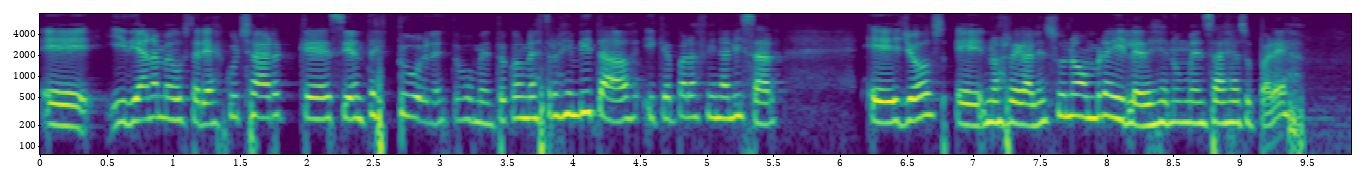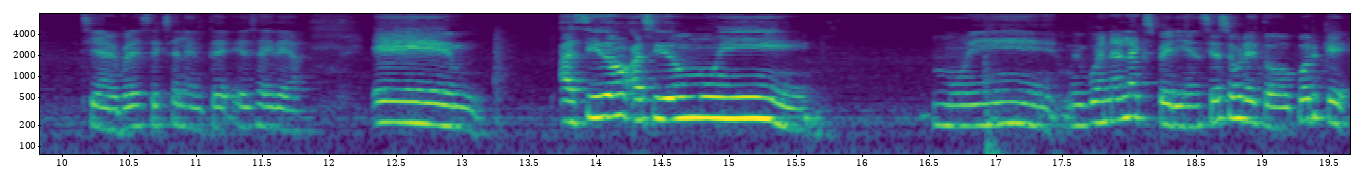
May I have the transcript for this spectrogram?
Eh, y Diana, me gustaría escuchar qué sientes tú en este momento con nuestros invitados y que para finalizar ellos nos regalen su nombre y le dejen un mensaje a su pareja. Sí, me parece excelente esa idea. ha, sido, ha sido muy muy, muy buena la experiencia, sobre todo porque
